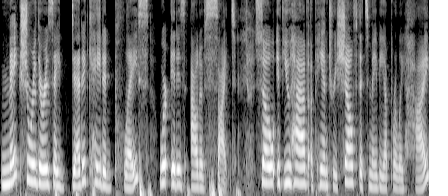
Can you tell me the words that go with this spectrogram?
make sure there is a dedicated place where it is out of sight so if you have a pantry shelf that's maybe up really high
